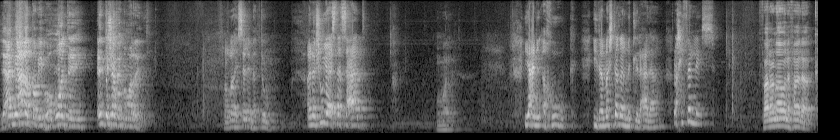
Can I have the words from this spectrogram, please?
لأني أنا الطبيب هون مو أنت. أنت شافت ممرض. الله يسلم هالتم أنا شو يا أستاذ سعد؟ ممرض. يعني أخوك إذا ما اشتغل مثل العالم رح يفلس. فال الله ولا فالك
